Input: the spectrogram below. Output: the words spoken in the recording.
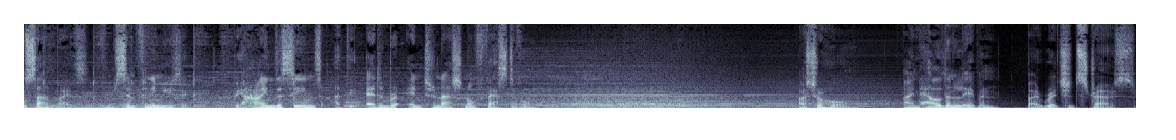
soundbites from symphony music behind the scenes at the Edinburgh International Festival. Usher Hall, Ein Heldenleben by Richard Strauss.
